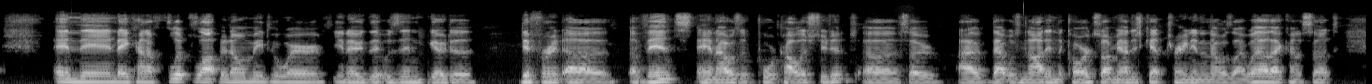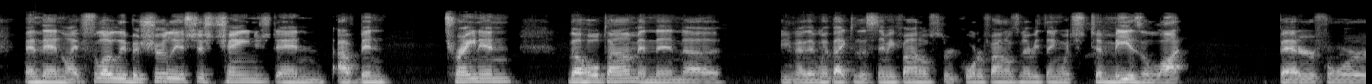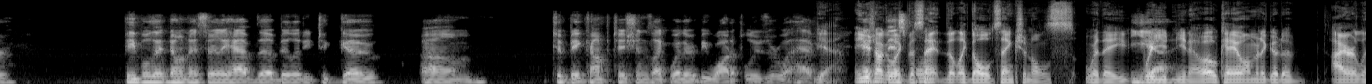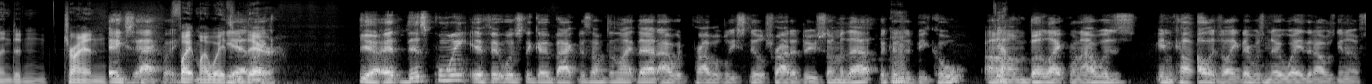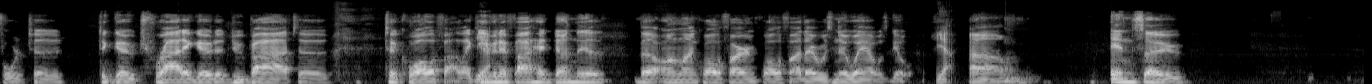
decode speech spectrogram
And then they kind of flip flopped it on me to where you know that was then go to different uh events and I was a poor college student uh so I that was not in the card so I mean I just kept training and I was like well that kind of sucks and then like slowly but surely it's just changed and I've been training the whole time and then uh you know they went back to the semifinals through quarterfinals and everything which to me is a lot better for people that don't necessarily have the ability to go um to big competitions like whether it be Wodapalooza or what have you. Yeah, and you're At talking like the, point- san- the like the old sanctionals where they where you you know okay, well, I'm gonna go to Ireland and try and Exactly. fight my way through Yeah, like- there. Yeah, at this point, if it was to go back to something like that, I would probably still try to do some of that because Mhm. it'd be cool. Yeah. Um, but like when I was in college, like there was no way that I was gonna afford to to go try to go to Dubai to to qualify. Like Yeah. even if I had done the the online qualifier and qualify, there was no way I was going. Yeah. Um, and so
